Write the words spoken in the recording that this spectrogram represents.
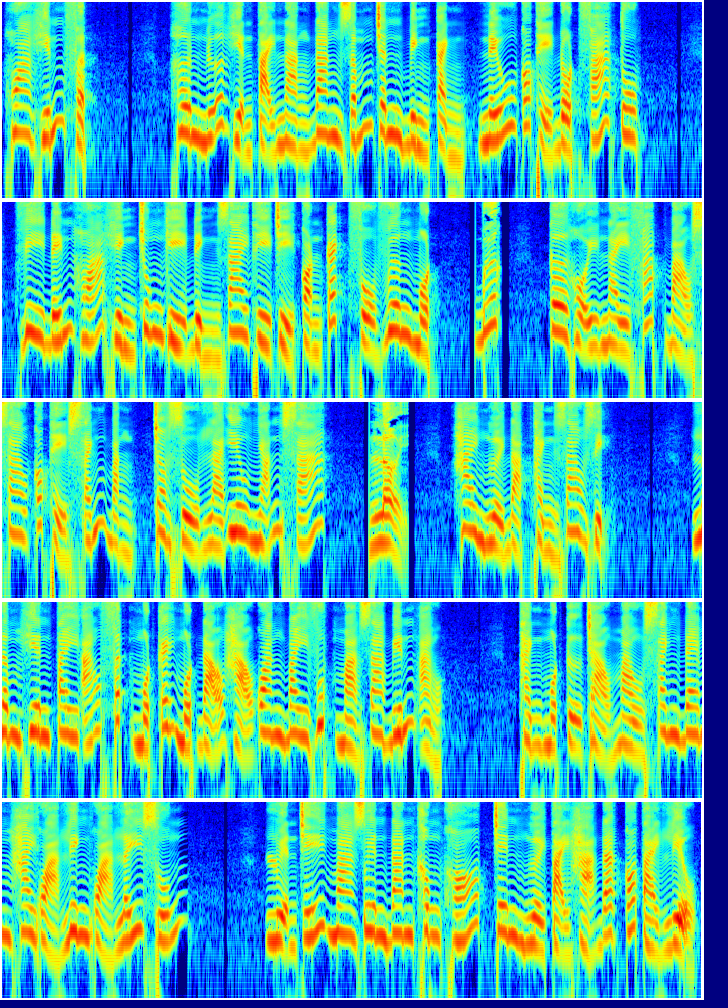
Hoa hiến Phật. Hơn nữa hiện tại nàng đang dấm chân bình cảnh, nếu có thể đột phá tu. Vì đến hóa hình trung kỳ đỉnh dai thì chỉ còn cách phổ vương một bước. Cơ hội này Pháp bảo sao có thể sánh bằng, cho dù là yêu nhãn xá. Lợi. Hai người đạt thành giao dịch. Lâm Hiên tay áo phất một cách một đảo hảo quang bay vút mà ra biến ảo. Thành một cự trảo màu xanh đem hai quả linh quả lấy xuống. Luyện chế ma duyên đan không khó, trên người tại hạ đã có tài liệu.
